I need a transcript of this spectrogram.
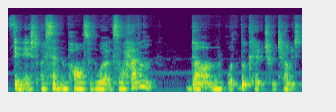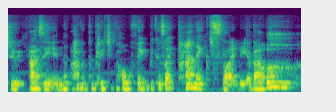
finished. I sent them part of the work. So I haven't done what the book coach would tell me to do, as in, I haven't completed the whole thing because I panicked slightly about, oh,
